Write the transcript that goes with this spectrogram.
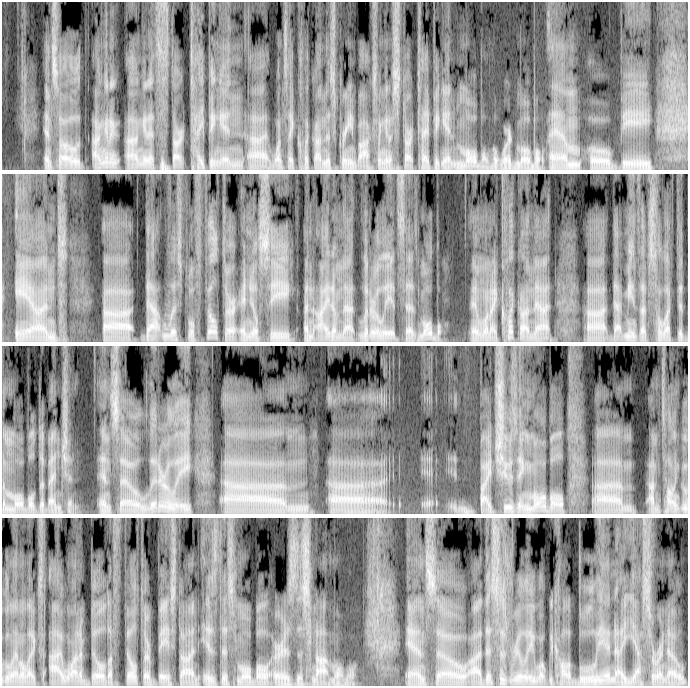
And so I'm gonna I'm gonna start typing in uh, once I click on this green box. I'm gonna start typing in mobile, the word mobile, M O B, and uh, that list will filter, and you'll see an item that literally it says mobile. And when I click on that, uh, that means I've selected the mobile dimension. And so, literally, um, uh, by choosing mobile, um, I'm telling Google Analytics I want to build a filter based on is this mobile or is this not mobile. And so uh, this is really what we call a Boolean, a yes or a no.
